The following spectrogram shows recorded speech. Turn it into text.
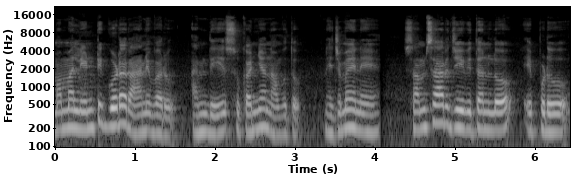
మమ్మల్ని ఇంటికి కూడా రానివ్వరు. అంది సుకన్య నవ్వుతూ. నిజమేనే. సంసార జీవితంలో ఇప్పుడు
